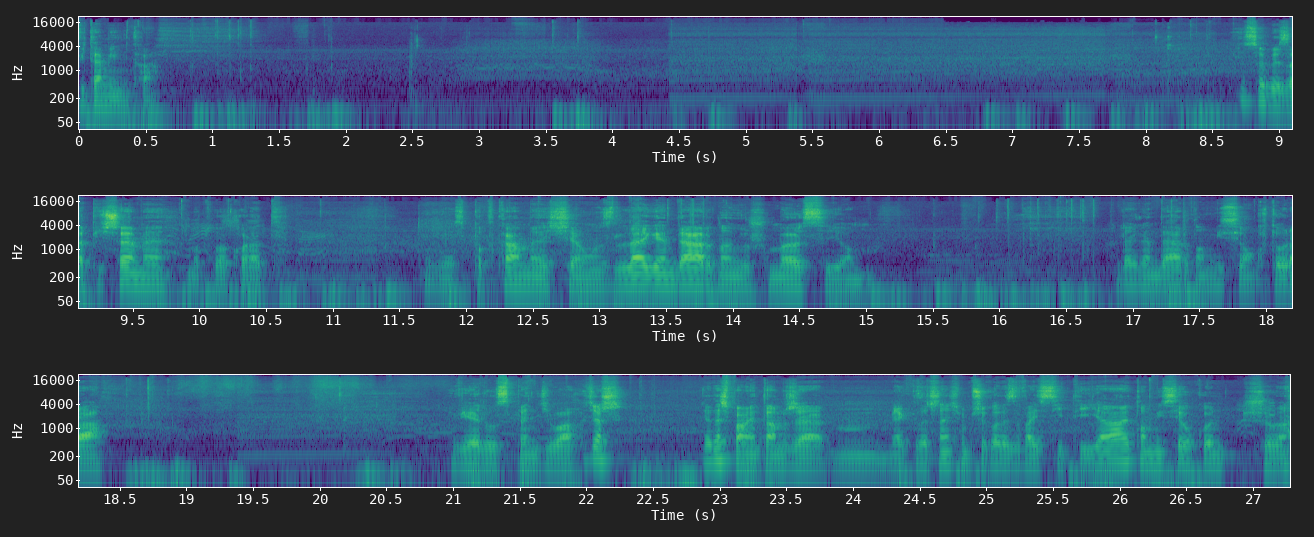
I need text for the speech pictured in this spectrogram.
witaminka. I sobie zapiszemy, bo tu akurat spotkamy się z legendarną już Mercyją. Legendarną misją, która wielu spędziła. Chociaż ja też pamiętam, że mm, jak zaczynaliśmy przygodę z Vice City, ja tą misję ukończyłem.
